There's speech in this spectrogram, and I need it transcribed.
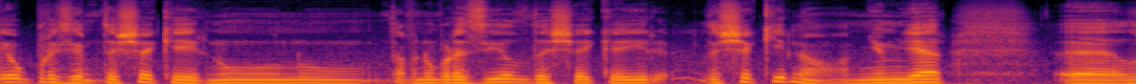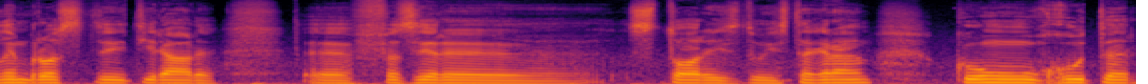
eu, por exemplo, deixei cair, no, no, estava no Brasil, deixei cair, deixei cair não, a minha mulher Uh, lembrou-se de tirar, uh, fazer uh, stories do Instagram com um router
